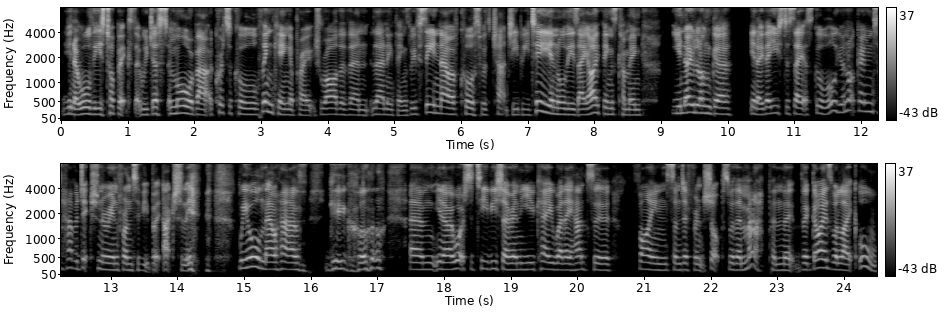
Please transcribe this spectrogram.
you know all these topics that we just are more about a critical thinking approach rather than learning things. We've seen now of course with chat gpt and all these ai things coming you no longer you know they used to say at school oh you're not going to have a dictionary in front of you but actually we all now have google. Um you know i watched a tv show in the uk where they had to find some different shops with a map and the, the guys were like oh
